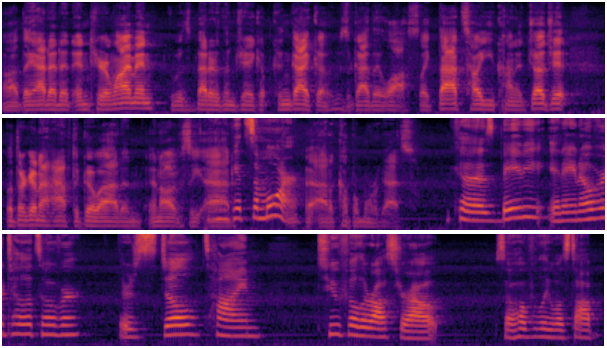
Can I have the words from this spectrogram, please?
Uh, they added an interior lineman who was better than Jacob Kongaika, who's a guy they lost. Like that's how you kind of judge it. But they're gonna have to go out and, and obviously add get some more. Add a couple more guys. Because baby, it ain't over till it's over. There's still time to fill the roster out. So hopefully we'll stop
